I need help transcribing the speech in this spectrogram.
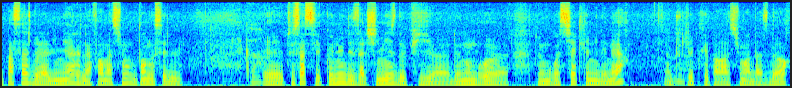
passage de la lumière et de l'information dans nos cellules. Et tout ça, c'est connu des alchimistes depuis euh, de, nombreux, euh, de nombreux siècles et millénaires. Euh, Toutes les préparations à base d'or,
